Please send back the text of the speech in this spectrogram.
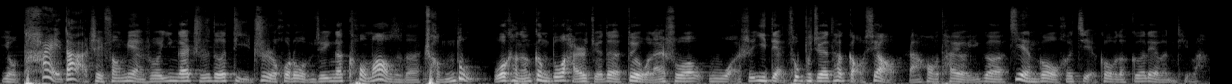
有太大这方面说应该值得抵制。或者我们就应该扣帽子的程度，我可能更多还是觉得，对我来说，我是一点都不觉得它搞笑，然后它有一个建构和解构的割裂问题吧。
